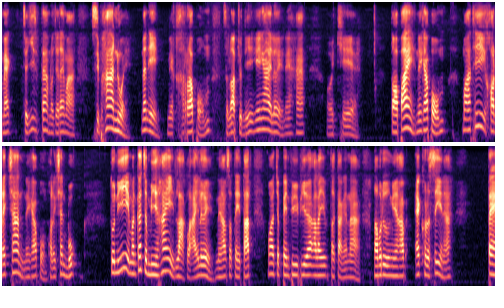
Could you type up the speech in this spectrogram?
แม็กจะ20 แต้มเราจะได้มา 15 หน่วยนั่นเองเนี่ยครับผมสำหรับจุดนี้ง่าย ๆเลยนะฮะโอเค ต่อไปนะครับผมมาที่ collection นะครับผม collection book ตัวนี้มันก็จะมีให้หลากหลายเลยนะครับสเตตัสว่าจะเป็น PVP อะไรต่างๆกันานาเรามาดูตรงนี้ครับ accuracy นะแต่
